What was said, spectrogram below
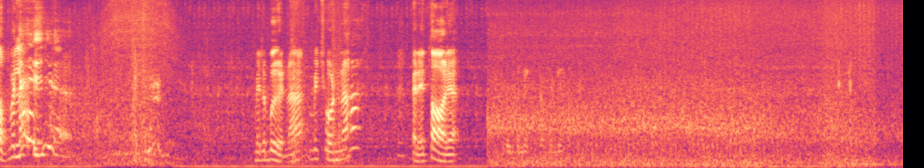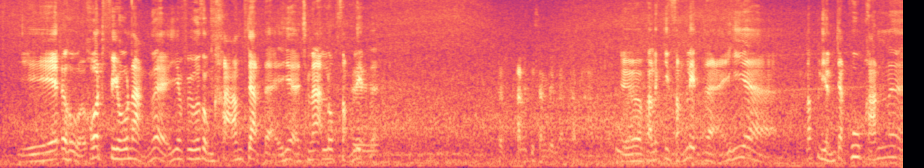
ตกไปเลยไอ้เหี้ยไม่ระเบิดนะ ไม่ชนนะ ไปไหนต่อเนี่ย ลงไปเลยลงไปเลย เย้โอ้โหโคตรฟิลหนังเลยเฮียฟิลสงครามจัดอะไอ้เฮียชนะรบสำเร็จอะแต่อันที่สำเร็จแล้วครับเออภารกิจสำเร็จอะไอ้เฮียรับเหรียญจากผู้พันน่ะ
